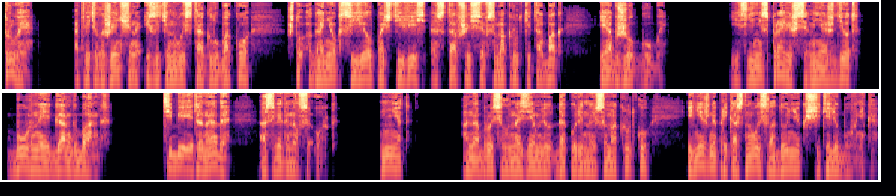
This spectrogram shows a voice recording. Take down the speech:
«Трое», — ответила женщина и затянулась так глубоко, что огонек съел почти весь оставшийся в самокрутке табак и обжег губы. «Если не справишься, меня ждет бурный ганг-банг». «Тебе это надо?» — осведомился орк. «Нет». Она бросила на землю докуренную самокрутку и нежно прикоснулась ладонью к щеке любовника.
